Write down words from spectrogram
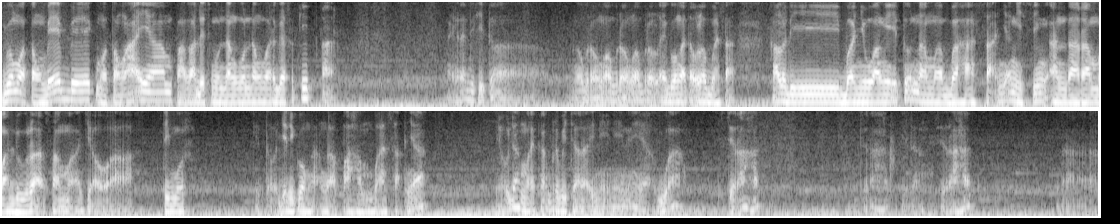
Gue motong bebek motong ayam pak kades ngundang-ngundang warga sekitar. Akhirnya di situ ngobrol-ngobrol-ngobrol. Eh gue nggak tahu lah bahasa. Kalau di Banyuwangi itu nama bahasanya ngising antara Madura sama Jawa Timur. Gitu. Jadi gue nggak nggak paham bahasanya. Ya udah mereka berbicara ini ini ini. Ya gue istirahat. Istirahat gitu. Istirahat. Nah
